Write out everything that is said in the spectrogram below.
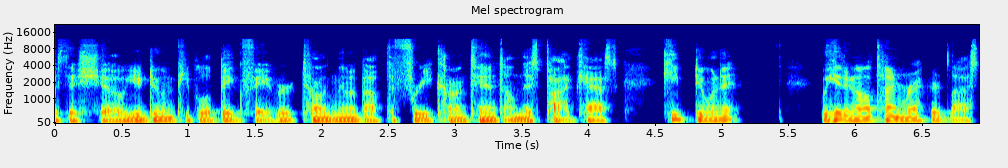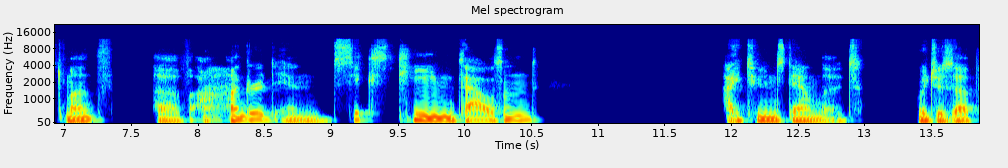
with this show. You're doing people a big favor, telling them about the free content on this podcast. Keep doing it. We hit an all time record last month of 116,000 iTunes downloads, which is up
